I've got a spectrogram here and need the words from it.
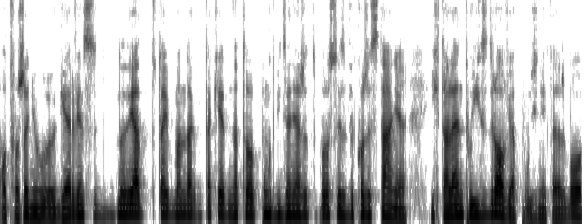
o tworzeniu gier, więc no ja tutaj mam na, takie na to punkt widzenia, że to po prostu jest wykorzystanie ich talentu, ich zdrowia później też, bo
